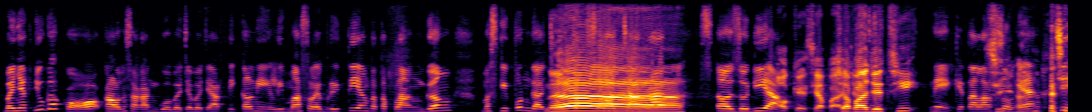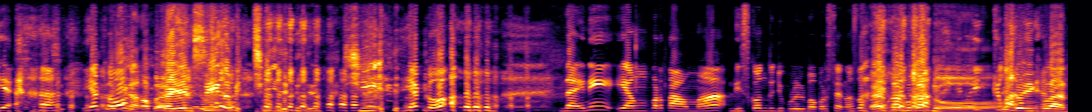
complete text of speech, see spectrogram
banyak juga kok kalau misalkan gue baca-baca artikel nih, 5 selebriti yang tetap langgeng meskipun nggak cocok Nah. secara uh, zodiak. Oke, siapa, Siapa aja? aja Ci? Nih kita langsung ya, Ya kok. lagi nggak ngebahas Pengen sih tapi Ci jadi Ci. Ya kok. nah, ini yang pertama diskon 75% masa. Eh, bukan bukan. Itu Itu iklan.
